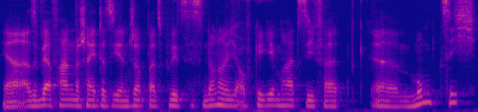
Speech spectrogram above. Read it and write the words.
Ja, also wir erfahren wahrscheinlich, dass sie ihren Job als Polizistin doch noch nicht aufgegeben hat. Sie vermummt äh, sich,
